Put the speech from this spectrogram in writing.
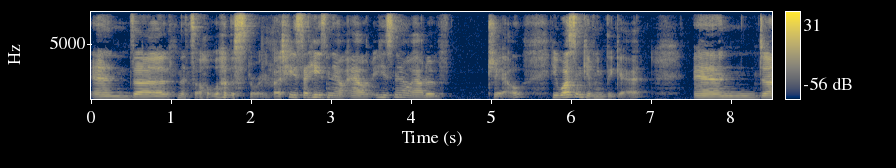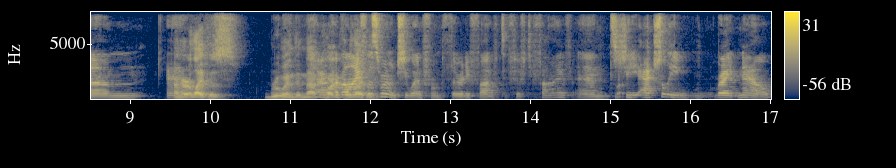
and uh, that's a whole other story. But he's he's now out. He's now out of jail. He wasn't giving the get, and um, And her life is ruined in that her, part her of her life life. was ruined. She went from 35 to 55, and she actually, right now,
